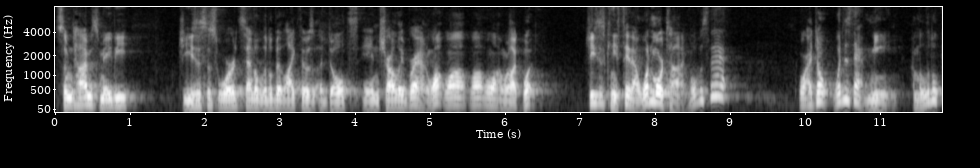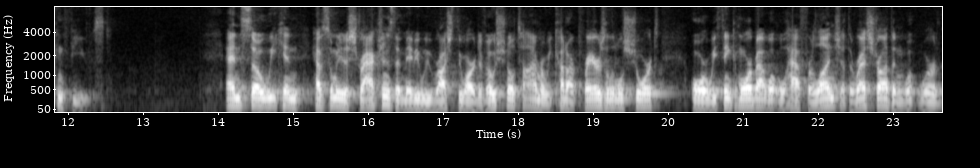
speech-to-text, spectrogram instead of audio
Sometimes maybe Jesus' words sound a little bit like those adults in Charlie Brown. Wah, wah, wah, wah. And we're like, what? Jesus, can you say that one more time? What was that? Or I don't, what does that mean? I'm a little confused. And so we can have so many distractions that maybe we rush through our devotional time or we cut our prayers a little short or we think more about what we'll have for lunch at the restaurant than what we're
